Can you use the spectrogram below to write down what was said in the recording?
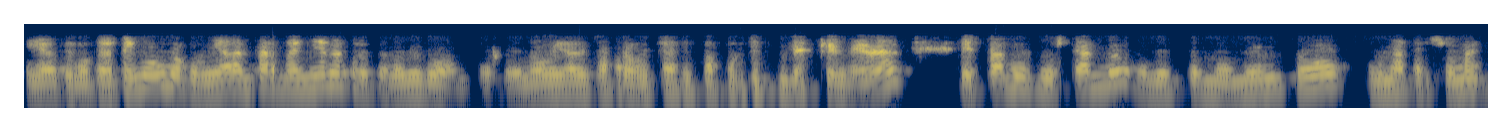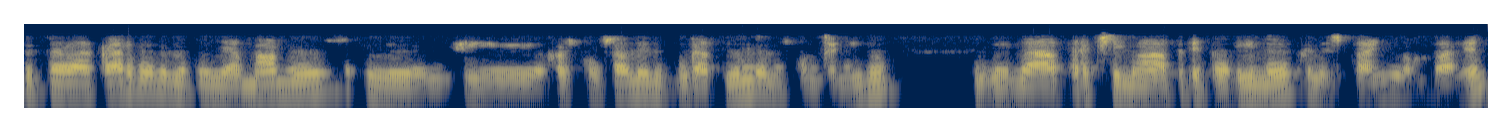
y yo tengo, pero tengo uno que voy a lanzar mañana, pero te lo digo porque no voy a desaprovechar esta oportunidad que me da. Estamos buscando en este momento una persona que esté a cargo de lo que llamamos eh, eh, responsable de curación de los contenidos de la próxima app de Podimo en español, ¿vale?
